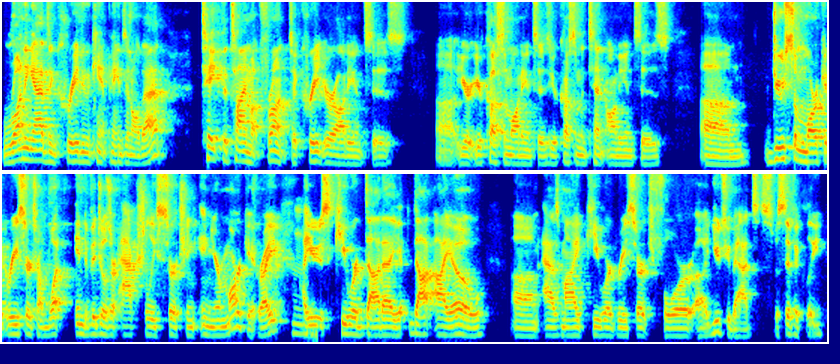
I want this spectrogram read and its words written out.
running ads and creating the campaigns and all that take the time up front to create your audiences uh, your your custom audiences, your custom intent audiences. Um, do some market research on what individuals are actually searching in your market. Right. Mm-hmm. I use keyword.io um, as my keyword research for uh, YouTube ads specifically.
